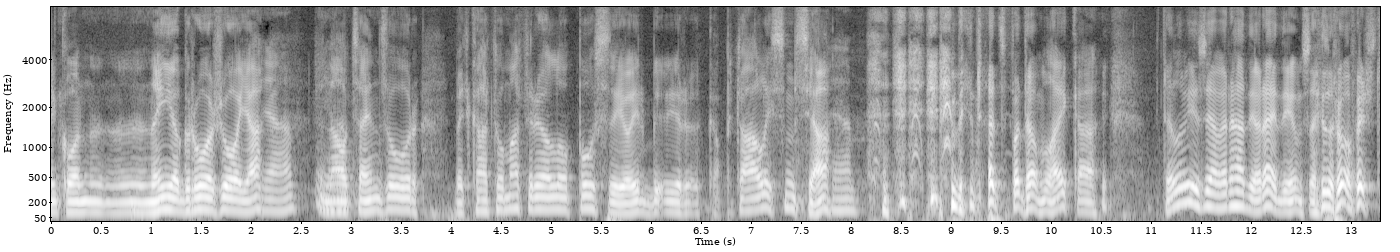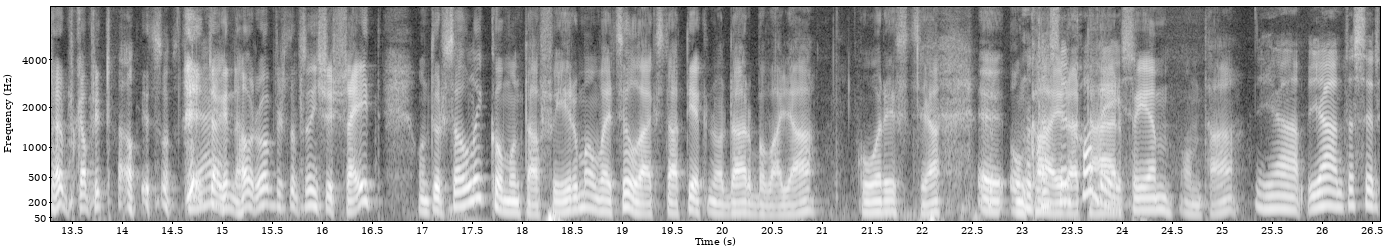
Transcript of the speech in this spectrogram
neko neiegrožoja, jā, jā. nav cenzūra. Bet kā to materiālo pusi, jo ir, ir kapitālisms, jā. jā. bet tāds padomu laikā televīzijā vai radio raidījums aiz robežas starp kapitālismu. Tagad nav robežas, tāpēc viņš ir šeit un tur savu likumu un tā firma, vai cilvēks tā tiek no darba vaļā korists, ja? E, un nu, kā ir, ir ar hobijs. tērpiem un tā. Jā, jā tas ir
